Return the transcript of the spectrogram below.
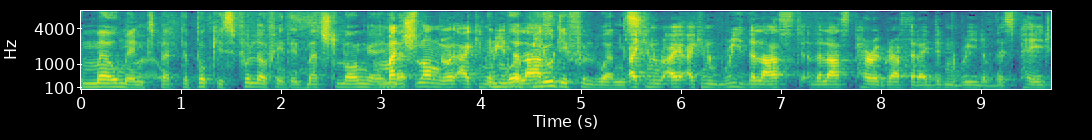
moment, but the book is full of it and much longer. Much, much longer. I can read the last beautiful ones. I can I, I, can read the last the last paragraph that I didn't read of this page.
